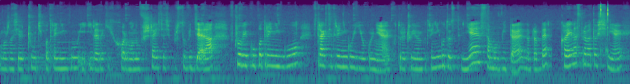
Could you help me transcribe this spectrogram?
można się czuć po treningu i ile takich hormonów szczęścia się po prostu wydziela w człowieku po treningu, w trakcie treningu i ogólnie, które czujemy po treningu. To jest niesamowite, naprawdę. Kolejna sprawa to śmiech.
